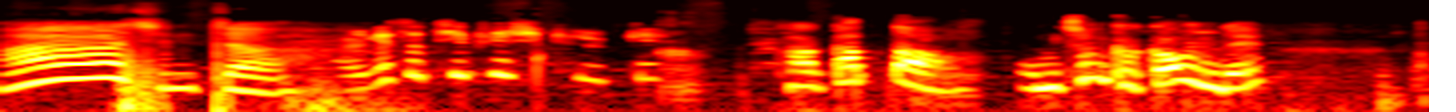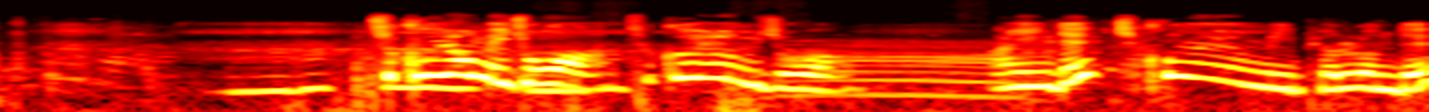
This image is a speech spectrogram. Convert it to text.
아 진짜. 알겠어 TP 시켜줄게. 가깝다. 엄청 가까운데? 치쿠요미 좋아. 치쿠요미 좋아. 아닌데? 치쿠요미 별론데?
